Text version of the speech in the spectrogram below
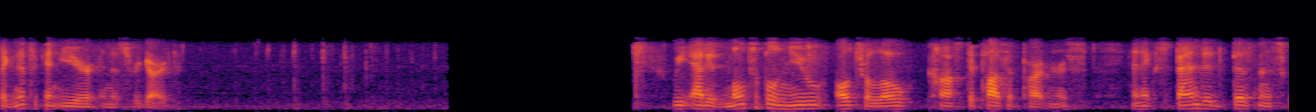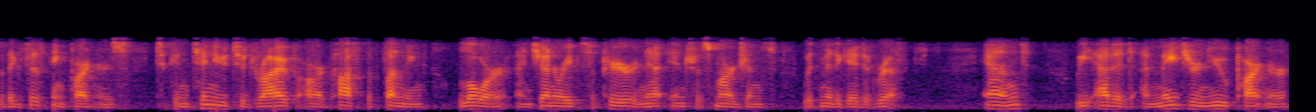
significant year in this regard. We added multiple new ultra-low cost deposit partners and expanded business with existing partners to continue to drive our cost of funding lower and generate superior net interest margins with mitigated risks. And we added a major new partner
